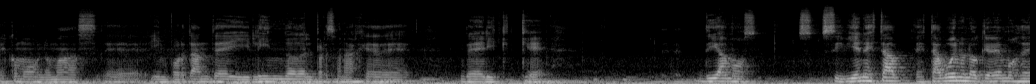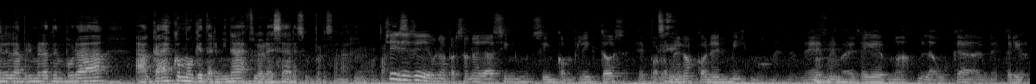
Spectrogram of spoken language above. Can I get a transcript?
es como lo más eh, importante y lindo del personaje de, de Eric, que digamos, si bien está, está bueno lo que vemos de él en la primera temporada, acá es como que termina de florecer su personaje. Sí, sí, sí, una persona ya sin, sin conflictos, eh, por Sí. lo menos con él mismo, ¿me entendés? Me parece que es más la búsqueda del exterior.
